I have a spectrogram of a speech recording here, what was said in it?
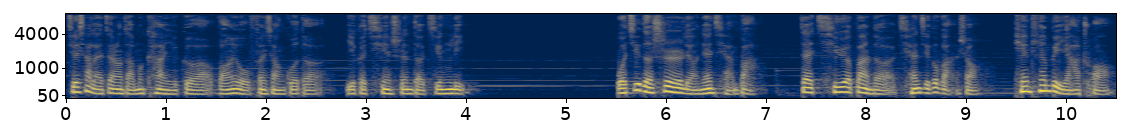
接下来再让咱们看一个网友分享过的一个亲身的经历。我记得是两年前吧，在七月半的前几个晚上，天天被压床，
